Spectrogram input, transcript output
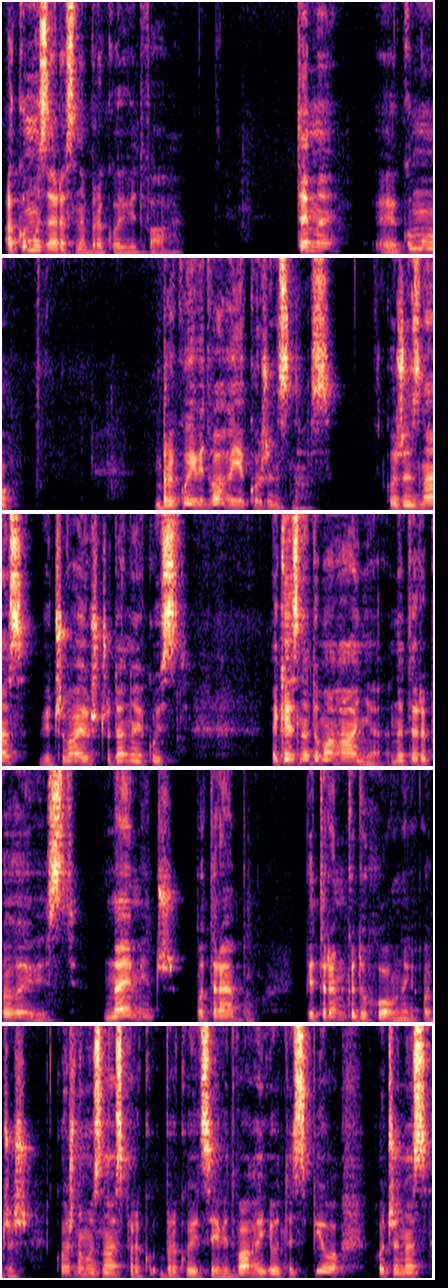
А кому зараз не бракує відваги? Тими, е, кому бракує відваги, є кожен з нас. Кожен з нас відчуває щоденно якусь, якесь недомагання, нетерпеливість, неміч, потребу, підтримки духовної. Отже ж, кожному з нас браку- бракує цієї відваги, і отець Піо хоче нас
